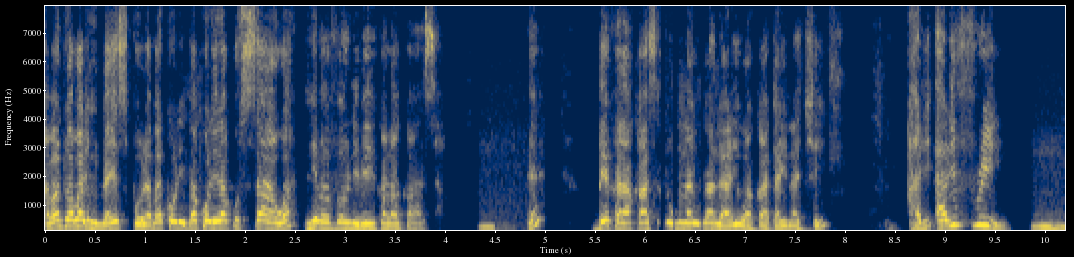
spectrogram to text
abantu abali mu diaspora bakolera ku ssaawa naye bavaawo ne beekalakaasa beekalakaasa omunauganda ali waka atalina ki? Ali free. Mm.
